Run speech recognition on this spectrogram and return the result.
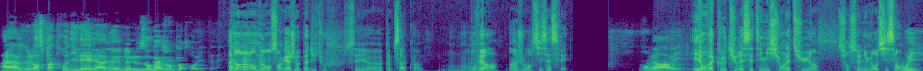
Ah, ne lance pas trop d'idées, là. Ne, ne nous engageons pas trop vite. Ah non non non, mais on s'engage pas du tout. C'est euh, comme ça quoi. On verra un jour si ça se fait. On verra, oui. Et on va clôturer cette émission là-dessus, hein, sur ce numéro 600. Oui.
